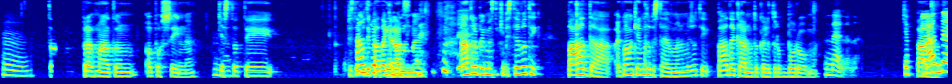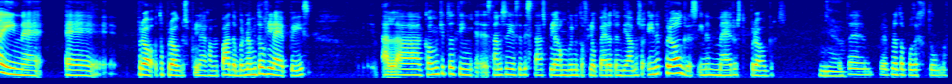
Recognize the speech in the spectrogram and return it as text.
Μμ. πραγμάτων όπως είναι. Ναι. Και στο ότι πιστεύω ότι πάντα Άνθρωποι είμαστε. κάνουμε. Άνθρωποι είμαστε και πιστεύω ότι πάντα, ακόμα και αν μην το πιστεύουμε, νομίζω ότι πάντα κάνουμε το καλύτερο που μπορούμε. Ναι, ναι, ναι. Και Πάντα. πάντα, είναι ε, προ- το progress που λέγαμε. Πάντα. Μπορεί να μην το βλέπεις, αλλά ακόμη και το ότι αισθάνεσαι για αυτή τη στάση που λέγαμε που είναι το φλοπέρα, το ενδιάμεσο, είναι progress. Είναι μέρος του progress. Yeah. Οπότε πρέπει να το αποδεχτούμε.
